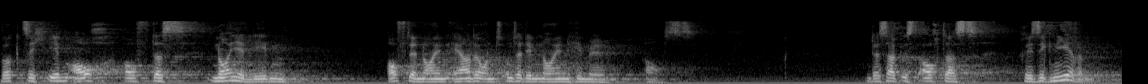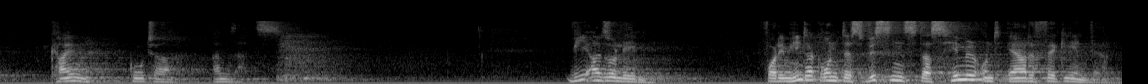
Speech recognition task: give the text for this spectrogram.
wirkt sich eben auch auf das neue Leben auf der neuen Erde und unter dem neuen Himmel aus. Und deshalb ist auch das Resignieren kein guter Ansatz. Wie also leben? Vor dem Hintergrund des Wissens, dass Himmel und Erde vergehen werden.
